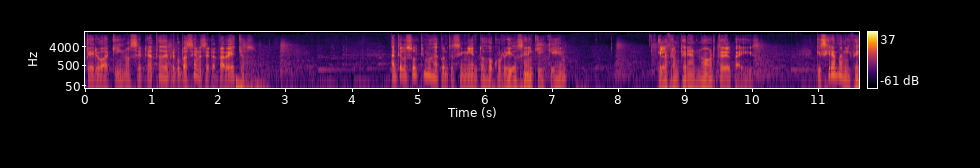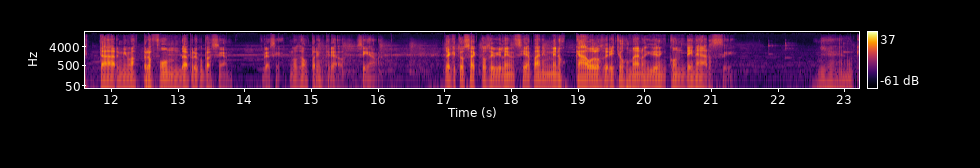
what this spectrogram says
Pero aquí no se trata de preocupaciones, se trata de hechos. Ante los últimos acontecimientos ocurridos en Iquique, en la frontera norte del país, quisiera manifestar mi más profunda preocupación. Gracias, nos damos por enterados. Sigan ya que estos actos de violencia van en menoscabo a los derechos humanos y deben condenarse. Ya, ok,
